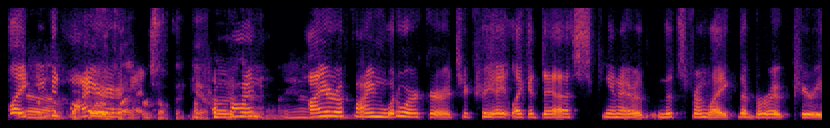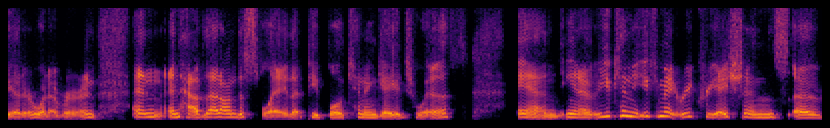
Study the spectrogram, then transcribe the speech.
like yeah. you could hire or something. Yeah, a fine, yeah. hire a fine woodworker to create like a desk, you know, that's from like the Baroque period or whatever, and and and have that on display that people can engage with. And you know, you can you can make recreations of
